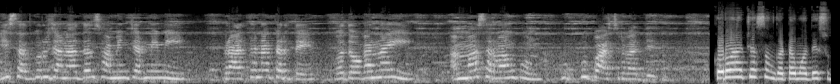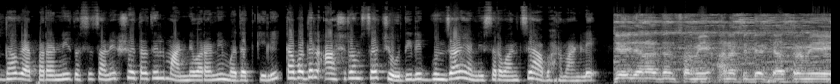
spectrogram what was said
ही सद्गुरू जनार्दन स्वामींचरणी मी प्रार्थना करते व दोघांनाही आम्हा सर्वांकडून खूप खूप आशीर्वाद देते. कोरोनाच्या संकटामध्ये सुद्धा व्यापाऱ्यांनी तसेच अनेक क्षेत्रातील मान्यवरांनी मदत केली. त्याबद्दल आश्रम सचिव दिलीप गुंजाळ यांनी सर्वांचे आभार मानले. जय जनार्दन स्वामी विद्यार्थी आश्रम हे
